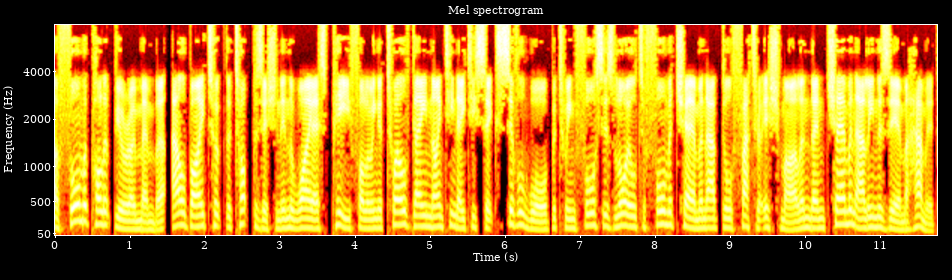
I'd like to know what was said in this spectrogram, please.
A former Politburo member, al-Beidh took the top position in the YSP following a 12-day 1986 civil war between forces loyal to former chairman Abdul Fattah Ismail and then chairman Ali Nazir Muhammad.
